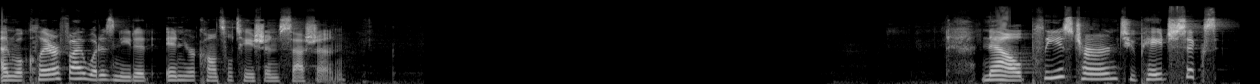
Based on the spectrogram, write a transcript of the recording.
and will clarify what is needed in your consultation session. Now, please turn to page 6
